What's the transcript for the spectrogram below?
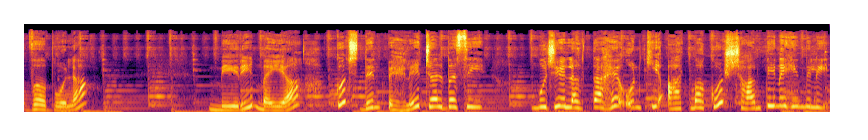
वह बोला, मेरी मैया, कुछ दिन पहले चल बसी। मुझे लगता है उनकी आत्मा को शांति नहीं मिली।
